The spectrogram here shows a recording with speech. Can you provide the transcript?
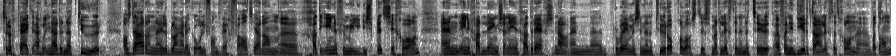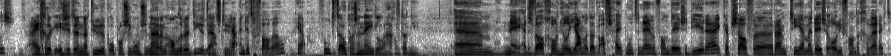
terugkijkt eigenlijk naar de natuur... als daar een hele belangrijke olifant wegvalt... Ja, dan uh, gaat die ene familie, die splitst zich gewoon. En de ene gaat links en de ene gaat rechts. Nou, en uh, het probleem is in de natuur opgelost. Dus met ligt in de, natuur, uh, van in de dierentuin ligt het gewoon wat anders. Dus eigenlijk is het een natuurlijke oplossing om ze naar een andere dierentuin ja, te sturen? Ja, in dit geval wel, ja. Voelt het ook als een nederlaag of dat niet? Um, nee, het is wel gewoon heel jammer dat we afscheid moeten nemen van deze dieren. Ik heb zelf uh, ruim tien jaar met deze olifanten gewerkt.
